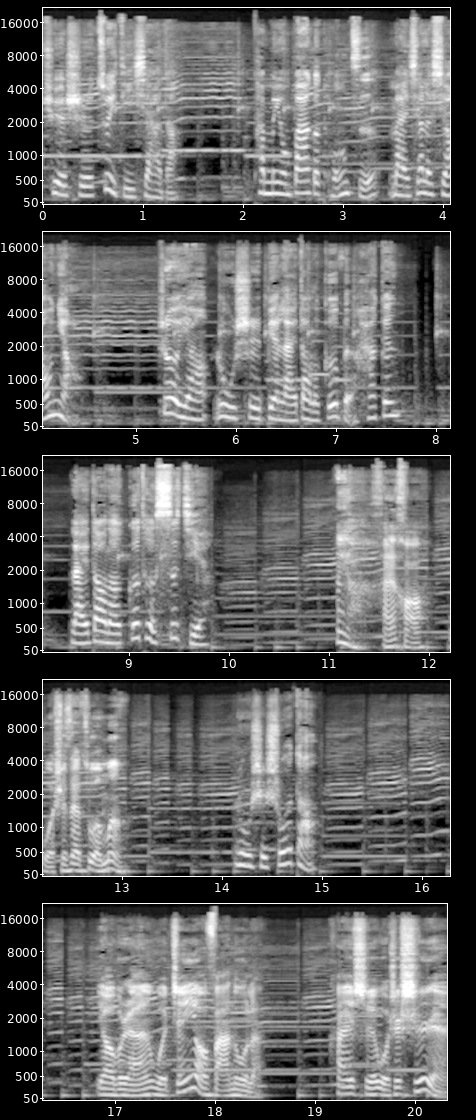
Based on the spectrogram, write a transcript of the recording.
却是最低下的。他们用八个童子买下了小鸟，这样路氏便来到了哥本哈根，来到了哥特斯街。哎呀，还好我是在做梦，路氏说道。要不然我真要发怒了。开始我是诗人，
